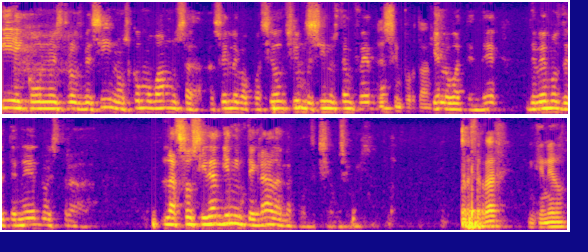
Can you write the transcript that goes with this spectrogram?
y con nuestros vecinos, cómo vamos a hacer la evacuación, si un vecino está enfermo, Es importante. quién lo va a atender, debemos de tener nuestra, la sociedad bien integrada en la protección civil. Para cerrar, ingeniero.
